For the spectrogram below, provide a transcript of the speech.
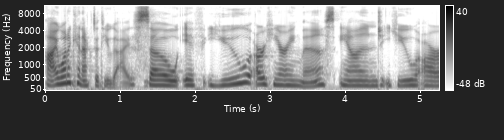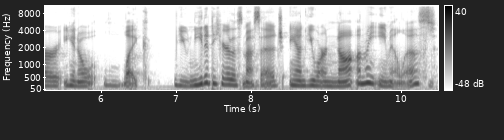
I want to connect with you guys. So if you are hearing this and you are, you know, like you needed to hear this message and you are not on my email list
